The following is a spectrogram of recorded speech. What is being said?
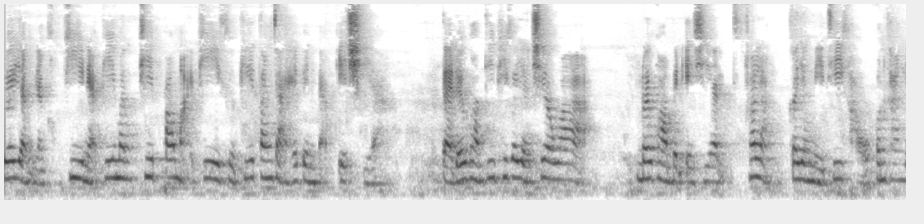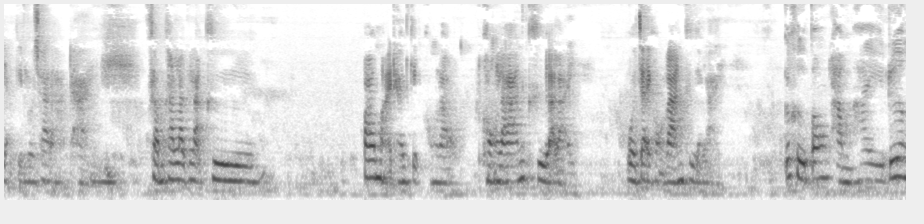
ด้วยอย่างอย่างของพี่เนี่ย พี่มันพี่เป้าหมายพี่คือพี่ตั้งใจให้เป็นแบบเอเชีย แต่ด้วยความที่พี่ก็ยังเชื่อว่า ด้วยความเป็นเอเชียฝรั่งก็ยังมีที่เขาค่อนข้างอยากกินรสชาติอาหารไทยสำคัญหลักๆ คือ เป้าหมายทาร์เก็ตของเราของร้านคืออะไร หัวใจของร้านคืออะไร ก็คือต้องทำให้เรื่อง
